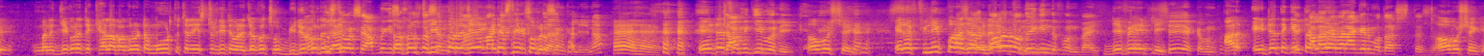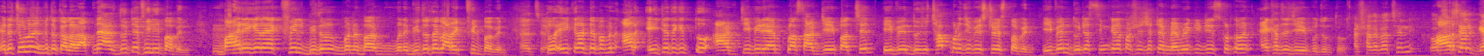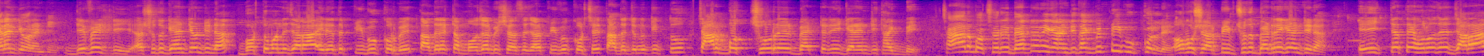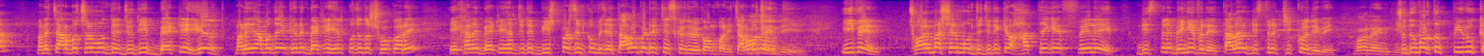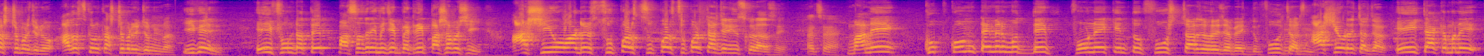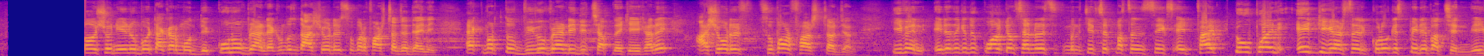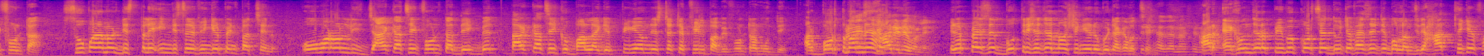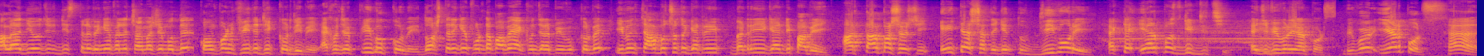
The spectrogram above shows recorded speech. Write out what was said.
মানে যে কোনো একটা খেলা বা কোনো একটা মুহূর্ত চ্যানেল স্টোরি দিতে পারে যখন ছবি ভিডিও করতে যায় আপনি কিছু তখন ফ্লিপ করে যে এটা ফ্লিপ করবে না। খালি, না? হ্যাঁ হ্যাঁ। এটা আমি কি বলি? অবশ্যই। এটা ফ্লিপ করা যাবে না বলার মতোই কিন্তু ফোন ভাই। ডেফিনেটলি সেই একটা ফোন আর এটাতে কিন্তু কালার আবার আগের মতো আসতেছে। অবশ্যই। এটা চলে আসবে তো কালার আপনি আর দুইটা ফিলই পাবেন। বাইরে গেলে এক ফিল ভিতর মানে মানে ভিতর থাকলে আরেক ফিল পাবেন। আচ্ছা। তো এই কালারটা পাবেন। আর এইটাতে কিন্তু আট জিবি র্যাম প্লাস আট জিবি পাচ্ছেন ইভেন দুশো ছাপ্পান্ন জিবি স্টোরেজ পাবেন। ইভেন দুইটা সিম কার্ডের পাশে সেটা মেমোরি কিট ইউজ করতে পারেন এক হাজার জিবি পর্যন্ত। আর সাথে পাচ্ছেন অফিসিয়াল গ্যারান্টি ওয়ারেন্টি ডেফিনেটলি আর শুধু গ্যারান্টি ওয়ারেন্টি না বর্তমানে যারা এটাতে প্রিবুক করবে তাদের একটা মজার বিষয় আছে যারা প্রিবুক করছে তাদের জন্য কিন্তু চার বছরের ব্যাটারি গ্যারান্টি থাকবে। চার বছরের ব্যাটারি গ্যারান্টি থাকবে প্রি বুক করলে। অবশ্যই আর শুধু ব্যাটারি গ্যারান্টি না এইটাতে হলো যে যারা মানে চার বছরের মধ্যে যদি ব্যাটারি হেলথ মানে আমাদের এখানে ব্যাটারি হেলথ পর্যন্ত শো করে এখানে ব্যাটারি হেলথ যদি বিশ পার্সেন্ট কমে যায় তাহলেও ব্যাটারি চেঞ্জ করে দেবে কোম্পানি চার কি? ইভেন ছয় মাসের মধ্যে যদি কেউ হাত থেকে ফেলে ডিসপ্লে ভেঙে ফেলে তাহলে ডিসপ্লে ঠিক করে দিবে। শুধুমাত্র প্রিভিউ কাস্টমারের জন্য আদার্স কোনো কাস্টমারের জন্য না। ইভেন এই ফোনটাতে পাঁচ হাজার এমএজের ব্যাটারির পাশাপাশি আশি ওয়ার্ডের super super super charger use করা আছে। আচ্ছা। মানে খুব কম টাইমের মধ্যে ফোনে কিন্তু ফুল চার্জ হয়ে যাবে একদম ফুল চার্জ আশি ওয়ার্ডের চার্জার এই টাকা মানে নয়শো নিরানব্বই টাকার মধ্যে কোনো ব্র্যান্ড এখন পর্যন্ত আশি ওয়ার্ডের সুপার ফাস্ট চার্জার দেয়নি। একমাত্র ভিভো ব্র্যান্ডই দিচ্ছে আপনাকে এখানে আশি ওয়ার্ডের সুপার ফাস্ট চার্জার ইভেন এটাতে কিন্তু কোয়ালকম স্যান্ডার মানে চিপসেট পাচ্ছেন six eight five two point eight ডিগার্সের clock স্পিডে পাচ্ছেন এই ফোনটা super AMOLED display in display fingerprint পাচ্ছেন। ওভারঅলি যার কাছে ফোনটা দেখবেন তার কাছে খুব ভালো লাগে প্রিমিয়ামনেস একটা ফিল পাবে ফোনটার মধ্যে। আর বর্তমানে এটা প্রাইস বত্রিশ হাজার নয়শো নিরানব্বই টাকা পাচ্ছে। আর এখন যারা প্রিবুক করছে দুইটা ফ্যাসিলিটি বললাম যদি হাত থেকে ফালা দিয়েও যদি ডিসপ্লে ভেঙে ফেলে ছয় মাসের মধ্যে কোম্পানি ফ্রিতে ঠিক করে দিবে। এখন যারা প্রিবুক করবে দশ তারিখে ফোনটা পাবে এখন যারা প্রিবুক করবে ইভেন চার বছর তো ব্যাটারি ব্যাটারি গ্যারান্টি পাবেই। আর তার পাশাপাশি এইটার সাথে কিন্তু ভিভোরই একটা এয়ারপোর্টস গিফট দিচ্ছি। এই যে ভিভোর এয়ারপোর্টস ভিভোর ইয়ারপোর্টস হ্যাঁ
